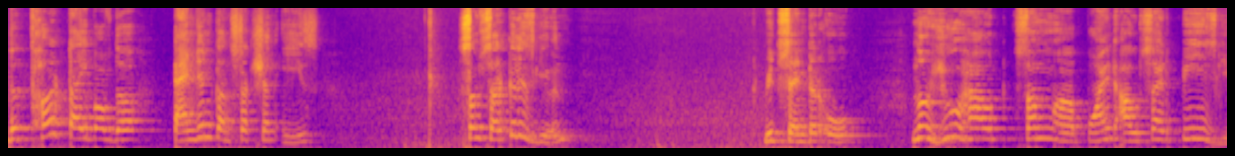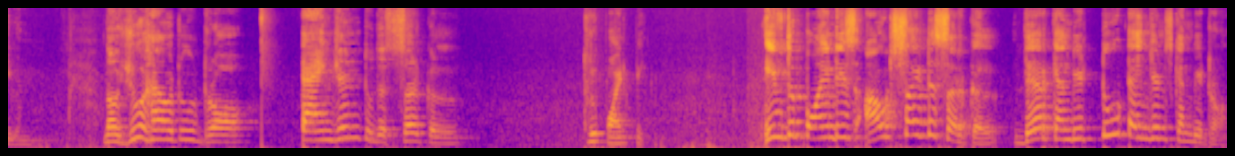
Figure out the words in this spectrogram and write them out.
the third type of the tangent construction is some circle is given with center O now you have some uh, point outside P is given now you have to draw tangent to the circle through point P. If the point is outside the circle, there can be two tangents can be drawn.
